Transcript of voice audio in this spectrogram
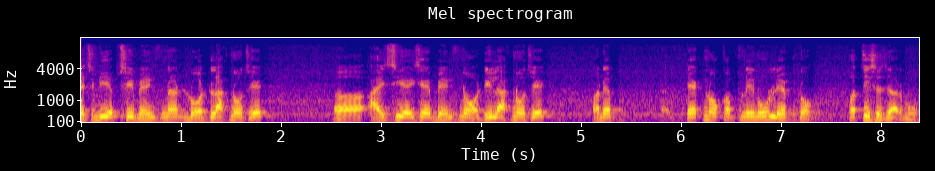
એચડીએફસી બેંકના દોઢ લાખનો ચેક આઈસીઆઈસીઆઈ બેંકનો અઢી લાખનો ચેક અને ટેકનો કંપનીનું લેપટોપ પચીસ હજારનું.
